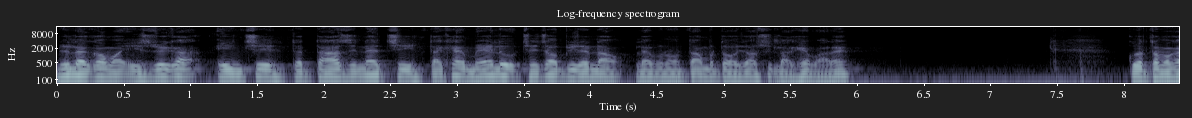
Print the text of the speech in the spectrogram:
မြို့လက်ကောင်မှာအစ္စရေးကအင်ချီတဒါဇင်နဲ့ချီတိုက်ခတ်မဲလို့ချိန်ချောက်ပြီးတဲ့နောက်လက်ဘနွန်တပ်မတော်ရောက်ရှိလာခဲ့ပါတယ်။ကုလသမဂ္ဂ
